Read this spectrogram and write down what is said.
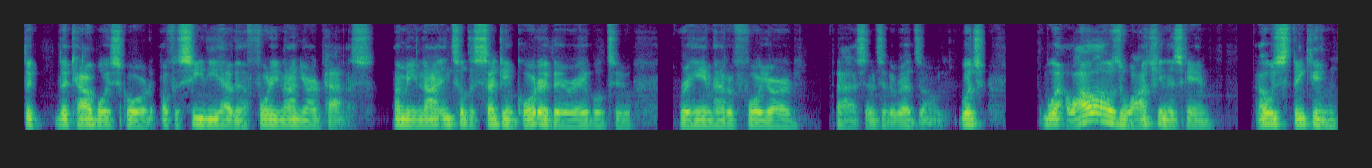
the the Cowboys scored off a CeeDee having a 49 yard pass. I mean, not until the second quarter they were able to. Raheem had a four yard pass into the red zone. Which, while I was watching this game, I was thinking,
